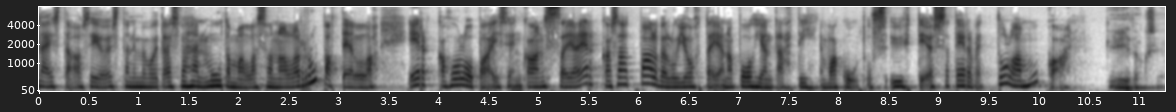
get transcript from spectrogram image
näistä asioista, niin me voitaisiin vähän muutamalla sanalla rupatella Erkka Holopaisen kanssa. Ja Erkka, saat palvelujohtajana Pohjantähti vakuutusyhtiössä. Tervetuloa mukaan. Kiitoksia.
